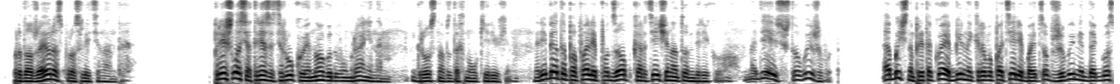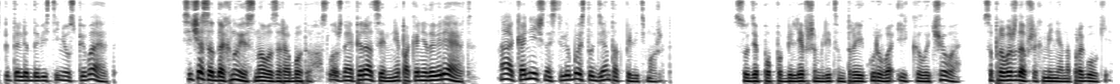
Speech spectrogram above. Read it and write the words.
— продолжаю расспрос лейтенанта. «Пришлось отрезать руку и ногу двум раненым», — грустно вздохнул Кирюхин. «Ребята попали под залп картечи на том берегу. Надеюсь, что выживут. Обычно при такой обильной кровопотере бойцов живыми до госпиталя довести не успевают. Сейчас отдохну и снова за работу. Сложные операции мне пока не доверяют, а конечность любой студент отпилить может». Судя по побелевшим лицам Троекурова и Калычева, сопровождавших меня на прогулке,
